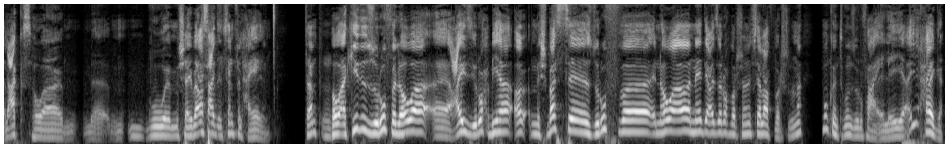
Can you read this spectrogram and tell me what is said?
العكس هو ومش هيبقى أسعد إنسان في الحياة يعني. فاهم. هو أكيد الظروف اللي هو آه، عايز يروح بيها آه، مش بس ظروف آه، إن هو آه النادي عايز يروح برشلونة نفسي يلعب في برشلونة. ممكن تكون ظروف عائلية أي حاجة.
